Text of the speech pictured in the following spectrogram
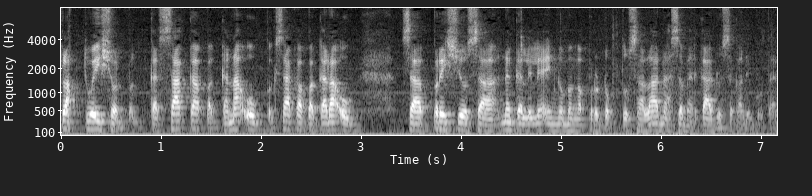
fluctuation, pagkasaka, pagkanaog, pagsaka, pagkanaog sa presyo sa nagkalilain ng mga produkto sa lana sa merkado sa kalibutan.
